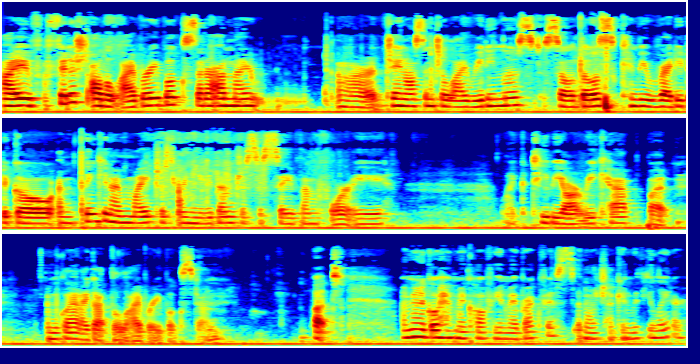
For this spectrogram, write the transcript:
I've finished all the library books that are on my uh, Jane Austen July reading list. So those can be ready to go. I'm thinking I might just renew them just to save them for a like TBR recap, but I'm glad I got the library books done. But I'm gonna go have my coffee and my breakfast and I'll check in with you later.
